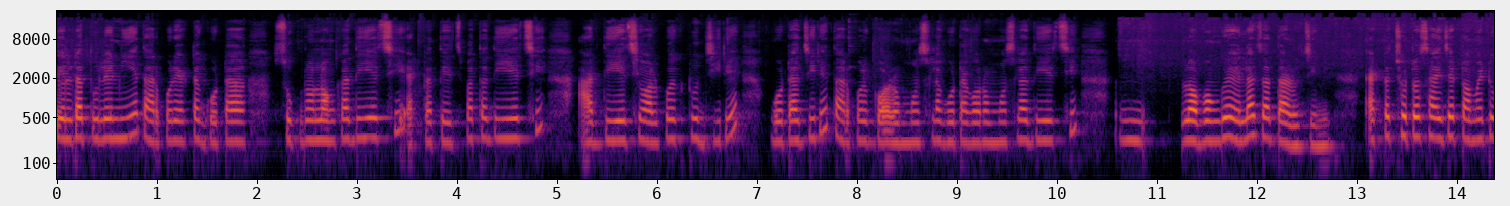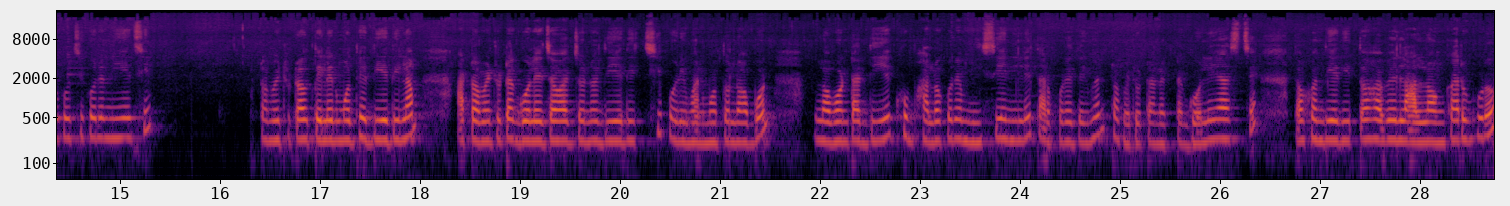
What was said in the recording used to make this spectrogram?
তেলটা তুলে নিয়ে তারপরে একটা গোটা শুকনো লঙ্কা দিয়েছি, একটা তেজপাতা দিয়েছি আর দিয়েছি অল্প একটু জিরে, গোটা জিরে, তারপর গরম মশলা, গোটা গরম মশলা দিয়েছি লবঙ্গ, এলাচ আর দারুচিনি। একটা ছোট সাইজের টমেটো কুচি করে নিয়েছি। টমেটোটাও তেলের মধ্যে দিয়ে দিলাম। আর টমেটোটা গলে যাওয়ার জন্য দিয়ে দিচ্ছি পরিমাণ মতো লবণ। লবণটা দিয়ে খুব ভালো করে মিশিয়ে নিলে তারপরে দেখবেন টমেটোটা অনেকটা গলে আসছে। তখন দিয়ে দিতে হবে লাল লঙ্কার গুঁড়ো,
